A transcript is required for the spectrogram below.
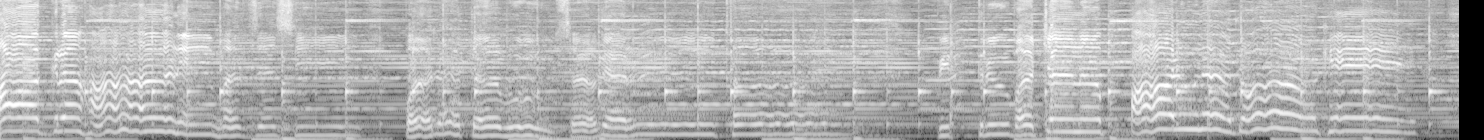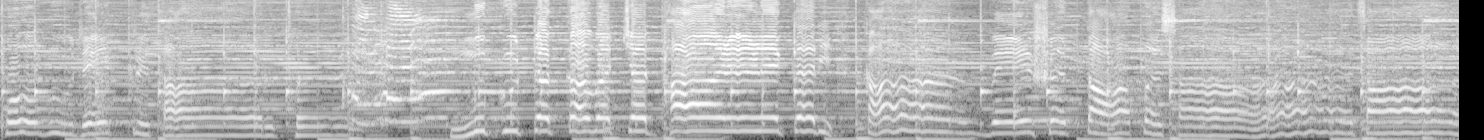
आग्रहाने मजसी परतवू सव्यर्थ पितृवचन पाळून दोघे होऊ रे कृतार्थ। मुकुट कवच धारण करी का वेश तापसा। तापसाचा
